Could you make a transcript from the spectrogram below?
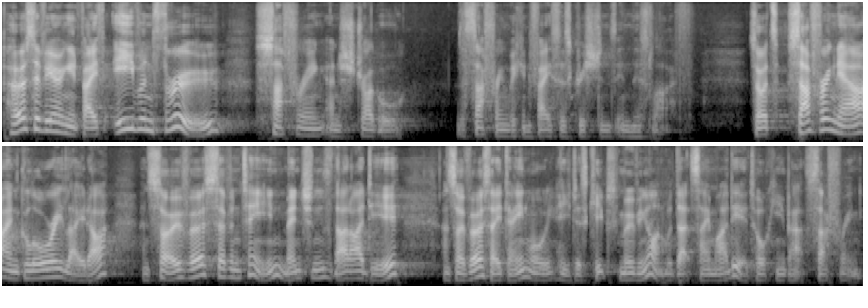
persevering in faith, even through suffering and struggle the suffering we can face as Christians in this life. So it's suffering now and glory later. And so verse 17 mentions that idea. And so verse 18, well, he just keeps moving on with that same idea, talking about suffering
